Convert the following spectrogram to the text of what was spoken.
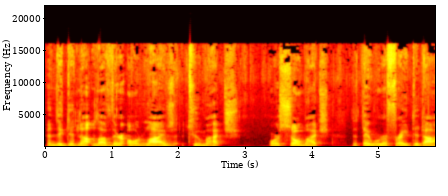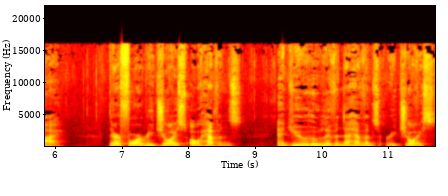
And they did not love their own lives too much or so much that they were afraid to die. Therefore, rejoice, O heavens, and you who live in the heavens, rejoice.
